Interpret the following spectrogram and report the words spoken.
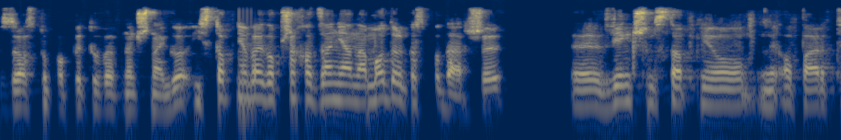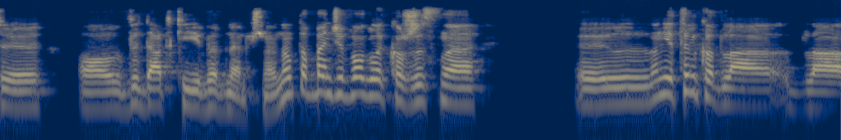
wzrostu popytu wewnętrznego i stopniowego przechodzenia na model gospodarczy w większym stopniu oparty o wydatki wewnętrzne. No to będzie w ogóle korzystne no nie tylko dla, dla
